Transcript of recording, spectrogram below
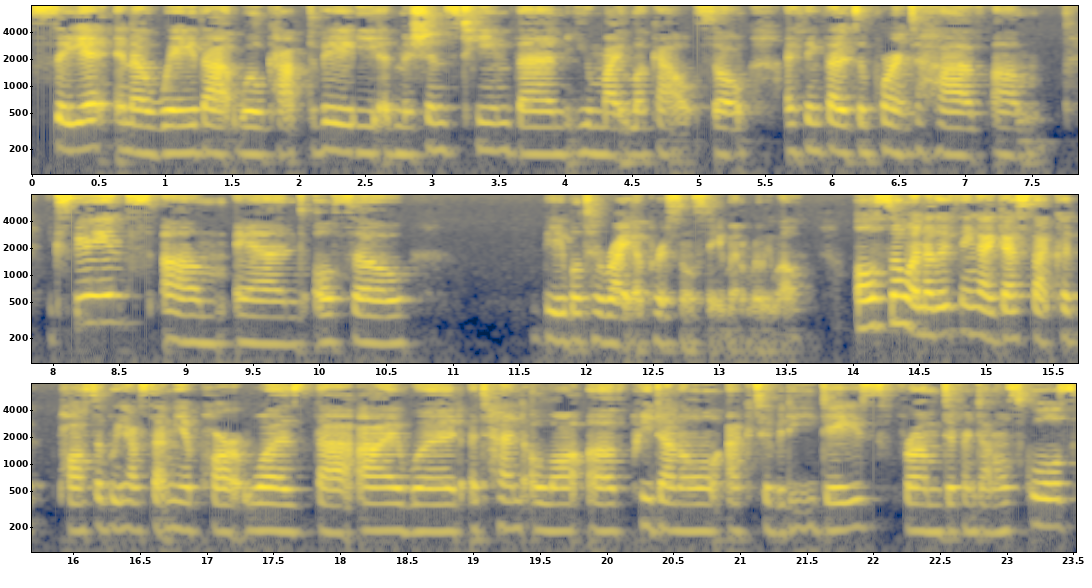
say it in a way that will captivate the admissions team, then you might luck out. So I think that it's important to have um, experience um, and also be able to write a personal statement really well. Also, another thing I guess that could possibly have set me apart was that I would attend a lot of pre-dental activity days from different dental schools,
